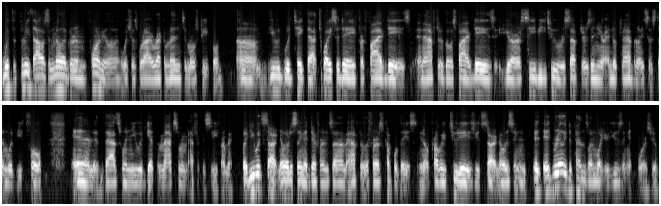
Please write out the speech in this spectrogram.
with the 3000 milligram formula which is what i recommend to most people um, you would take that twice a day for five days. And after those five days, your CB2 receptors in your endocannabinoid system would be full. And that's when you would get the maximum efficacy from it. But you would start noticing a difference um, after the first couple days. You know, probably two days, you'd start noticing. It, it really depends on what you're using it for, too.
